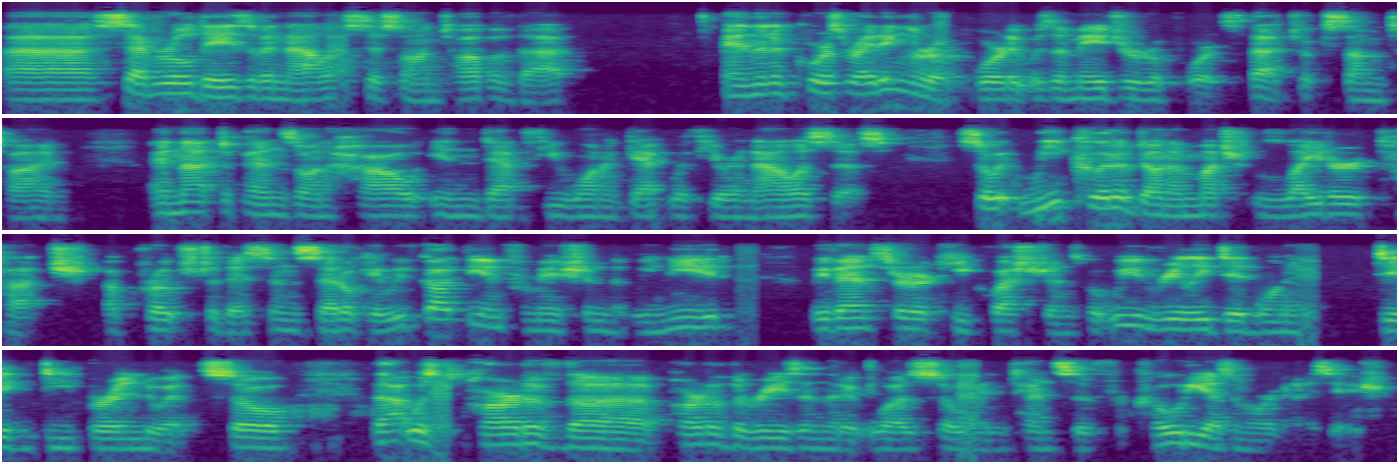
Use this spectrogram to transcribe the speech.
uh, several days of analysis on top of that and then, of course, writing the report, it was a major report, so that took some time. And that depends on how in depth you want to get with your analysis. So it, we could have done a much lighter touch approach to this and said, okay, we've got the information that we need, we've answered our key questions, but we really did want to dig deeper into it. So that was part of the part of the reason that it was so intensive for Coady as an organization.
